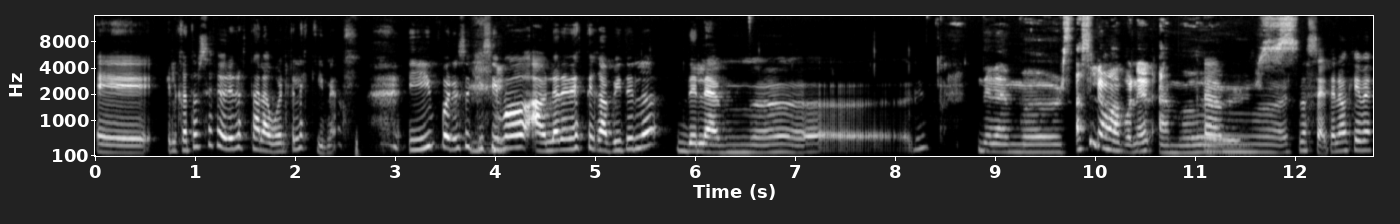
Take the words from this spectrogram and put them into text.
eh, el 14 de febrero está a la vuelta de la esquina y por eso quisimos hablar en este capítulo del amor. Del amor. Así le vamos a poner amor. Amor. No sé, tenemos que ver,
